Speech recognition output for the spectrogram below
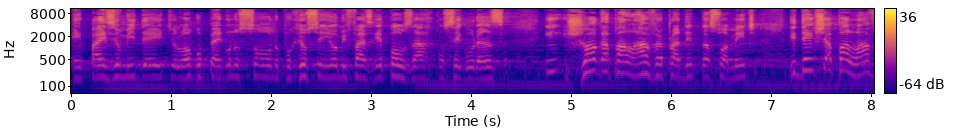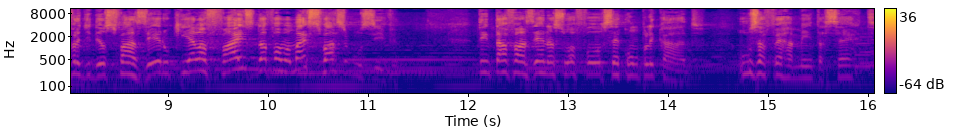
Em paz eu me deito e logo pego no sono, porque o Senhor me faz repousar com segurança. E joga a palavra para dentro da sua mente e deixa a palavra de Deus fazer o que ela faz da forma mais fácil possível. Tentar fazer na sua força é complicado. Usa a ferramenta certa.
